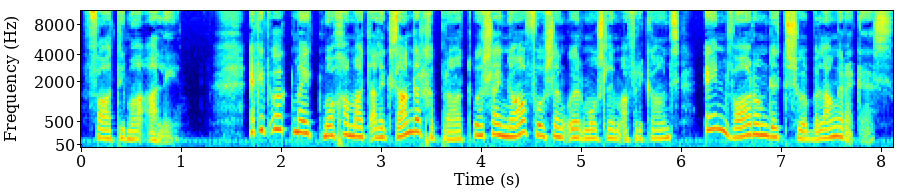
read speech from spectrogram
Fatima Ali. Ek het ook met Mohammed Alexander gepraat oor sy navorsing oor Moslem Afrikaans en waarom dit so belangrik is.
